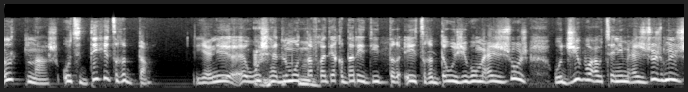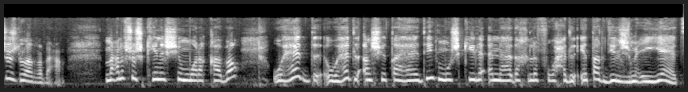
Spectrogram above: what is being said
12 وتديه يتغدى. يعني واش هذا الموظف غادي يقدر يتغدى ويجيبو مع الجوج وتجيبو عاوتاني مع الجوج من جوج للربعة. ما عرفتش واش كاينة شي مراقبة وهاد وهاد الأنشطة هذه المشكلة انها داخله في واحد الإطار ديال الجمعيات.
